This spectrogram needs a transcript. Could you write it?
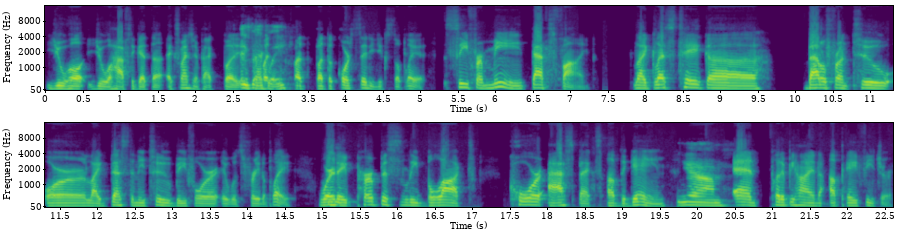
you will you will have to get the expansion pack. But but- Exactly. but but the core city you can still play it. See, for me, that's fine. Like let's take uh Battlefront 2 or like Destiny 2 before it was free to play, where Mhm. they purposely blocked core aspects of the game Yeah. and put it behind a pay feature.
